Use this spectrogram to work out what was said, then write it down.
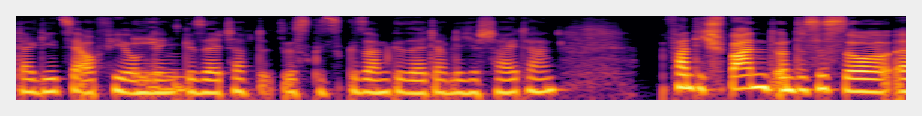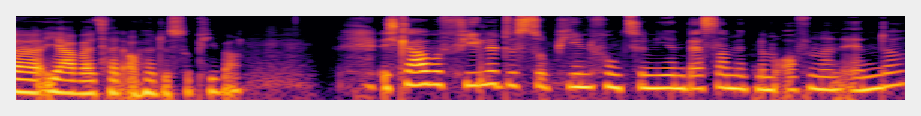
Da geht es ja auch viel um den Gesellschaft, das gesamtgesellschaftliche Scheitern. Fand ich spannend und das ist so, äh, ja, weil es halt auch eine Dystopie war. Ich glaube, viele Dystopien funktionieren besser mit einem offenen Ende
